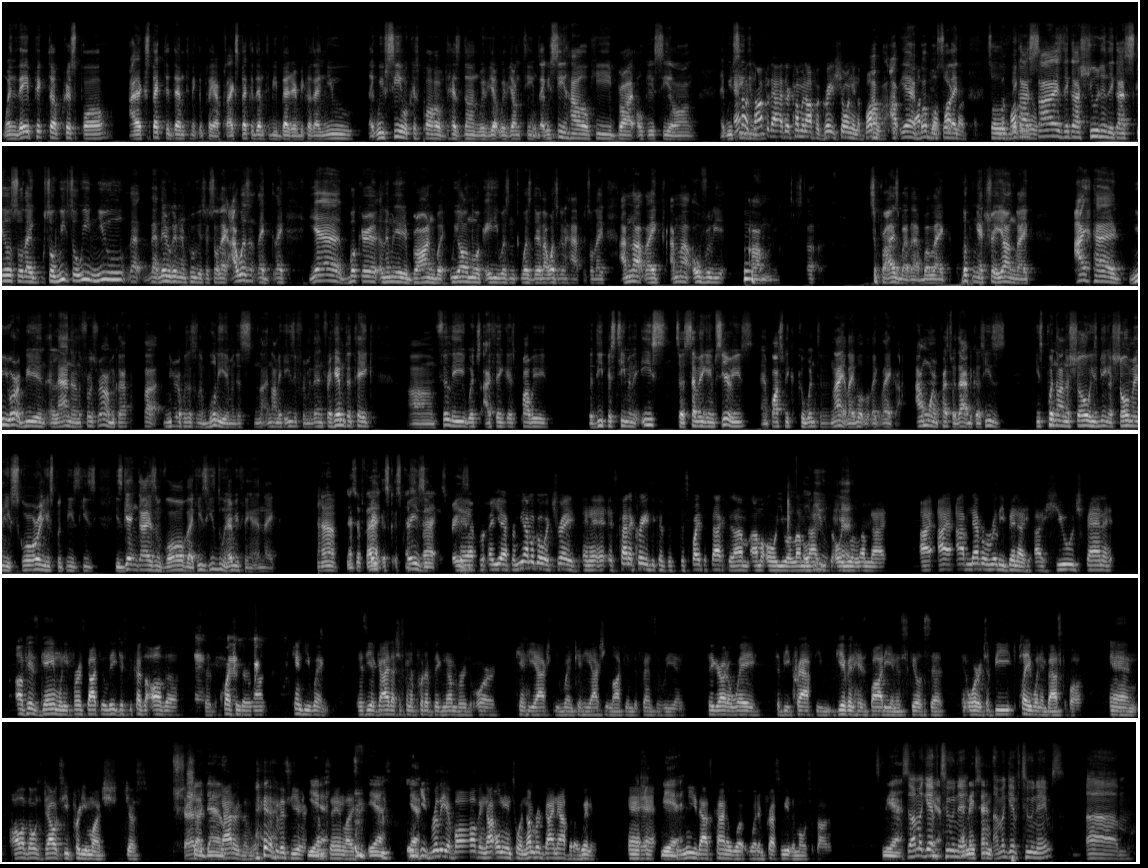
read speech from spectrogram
when they picked up Chris Paul, I expected them to make the playoffs. I expected them to be better because I knew like we've seen what Chris Paul has done with with young teams. Like we've seen how he brought OKC along. Like we've And seen on him. top of that, they're coming off a great showing in the bubble. Uh, uh, yeah, bubble. So like, so The they got size, they got shooting, they got skill. So like, so we, so we knew that that they were going to improve this year. So like, I wasn't like like yeah, Booker eliminated Bron, but we all know if AD wasn't was there, that wasn't going to happen. So like, I'm not like I'm not overly um surprised by that. But like looking at Trae Young, like I had New York beating Atlanta in the first round because I thought New York was just going to bully him and just not, not make it easy for him. And then for him to take um, Philly, which I think is probably the deepest team in the East, to a seven game series and possibly could win tonight. Like, look, like, like I'm more impressed with that because he's he's putting on a show. He's being a showman. He's scoring. He's put he's he's he's getting guys involved. Like he's he's doing everything. And like Nah, that's a fact. it's, it's crazy. fact. It's crazy. Yeah, for, yeah. For me, I'm gonna go with Trae, and it, it's kind of crazy because despite the fact that I'm I'm an OU alumni, OU, he's an OU alumni, I, I I've never really been a, a huge fan of, of his game when he first got to the league, just because of all the, the questions around can he win? Is he a guy that's just gonna put up big numbers, or can he actually win? Can he actually lock in defensively and figure out a way to be crafty, given his body and his skill set, in order to be play winning basketball? And all of those doubts, he pretty much just Shattered. Shut down. shattered them this year. You know what I'm saying? Like Yeah. he's, Yeah. he's really evolving not only into a numbers guy now, but a winner. And, and Yeah. to me, that's kind of what, what impressed me the most about him. Yeah. So I'm gonna give Yeah, two That names. makes sense. I'm gonna give two names. Um,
